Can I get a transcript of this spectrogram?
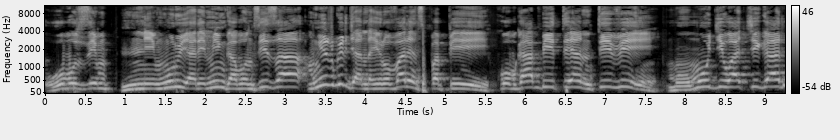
ubuzima. Ni inkuru ya Remy Ngabo nziza mu ijwi rya Ndahiro Valence Papi ku bwa BTN TV mu mujyi wa Kigali.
